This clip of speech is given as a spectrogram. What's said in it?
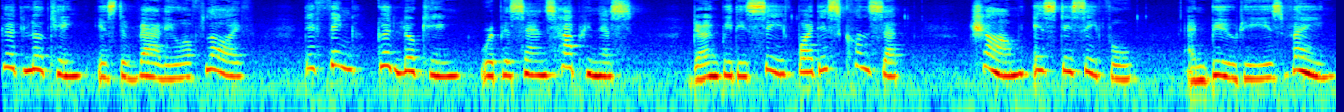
good looking is the value of life. They think good looking represents happiness. Don't be deceived by this concept. Charm is deceitful and beauty is vain.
